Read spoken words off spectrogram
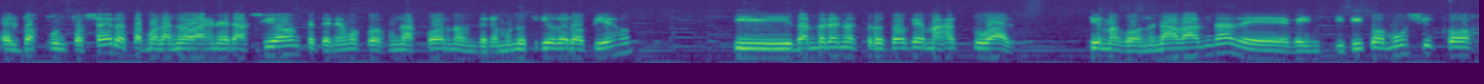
el 2.0. Estamos la nueva generación, que tenemos pues una forma donde tenemos nutrido de los viejos y dándole nuestro toque más actual. Encima con una banda de veintipico músicos,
